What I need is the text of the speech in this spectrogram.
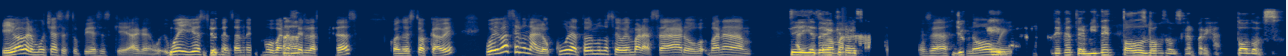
Y va a haber muchas estupideces que hagan, güey. Güey, yo estoy pensando en cómo van a ser las cosas cuando esto acabe. Güey, va a ser una locura, todo el mundo se va a embarazar o van a... Sí, yo también creo O sea, no, güey. Cuando la pandemia termine, todos vamos a buscar pareja. Todos,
